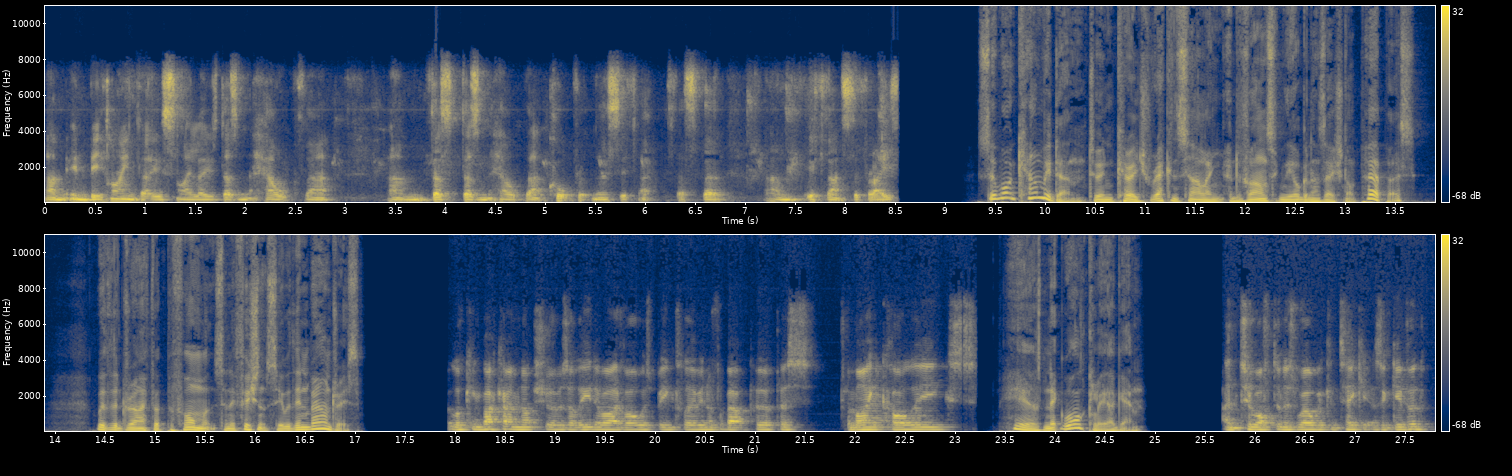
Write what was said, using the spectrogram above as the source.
um, in behind those silos doesn't help that um, does doesn't help that corporateness if that if that's the um, if that's the phrase. So, what can be done to encourage reconciling advancing the organisational purpose with the drive for performance and efficiency within boundaries? Looking back, I'm not sure as a leader I've always been clear enough about purpose for my colleagues. Here's Nick Walkley again. And too often as well, we can take it as a given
